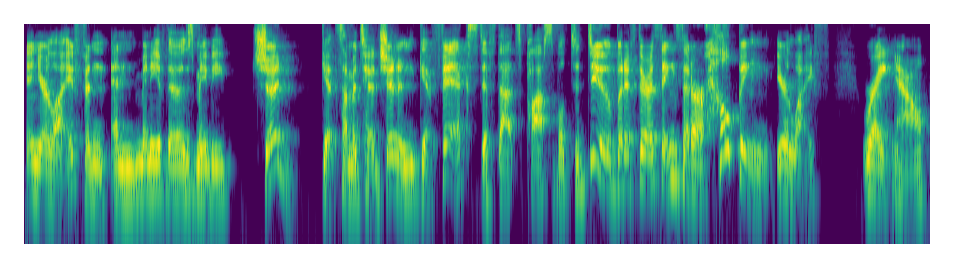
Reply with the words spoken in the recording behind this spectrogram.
in your life. And and many of those maybe should get some attention and get fixed if that's possible to do. But if there are things that are helping your life right now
